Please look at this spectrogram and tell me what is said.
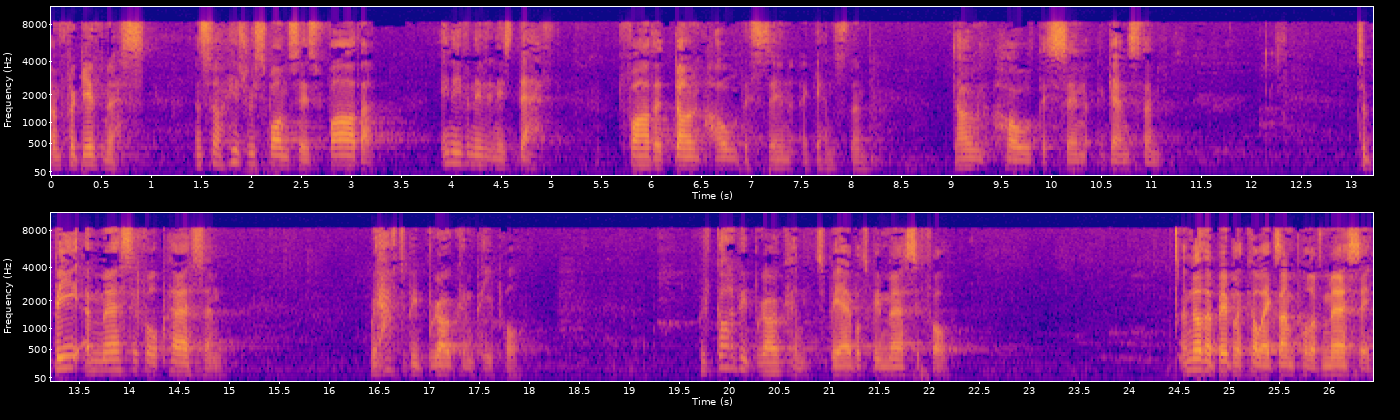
and forgiveness. And so his response is, Father, and even in his death, Father, don't hold this sin against them. Don't hold this sin against them. To be a merciful person, we have to be broken people. We've got to be broken to be able to be merciful. Another biblical example of mercy.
